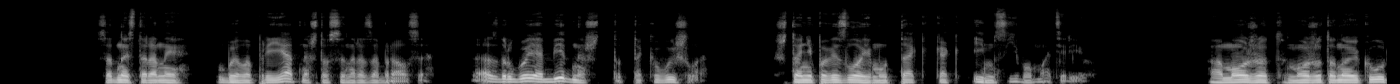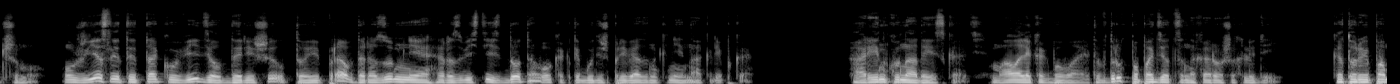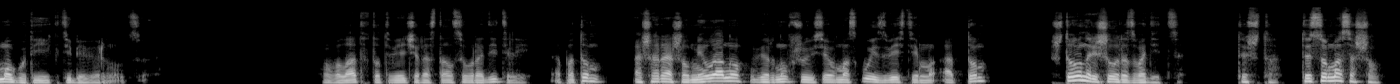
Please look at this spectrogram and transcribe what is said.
С одной стороны, было приятно, что сын разобрался, а с другой обидно, что так вышло, что не повезло ему так, как им с его матерью. А может, может оно и к лучшему. Уж если ты так увидел да решил, то и правда разумнее развестись до того, как ты будешь привязан к ней накрепко. Аринку надо искать, мало ли как бывает, вдруг попадется на хороших людей, которые помогут ей к тебе вернуться. Влад в тот вечер остался у родителей, а потом ошарашил Милану, вернувшуюся в Москву известием о том, что он решил разводиться. «Ты что, ты с ума сошел?»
